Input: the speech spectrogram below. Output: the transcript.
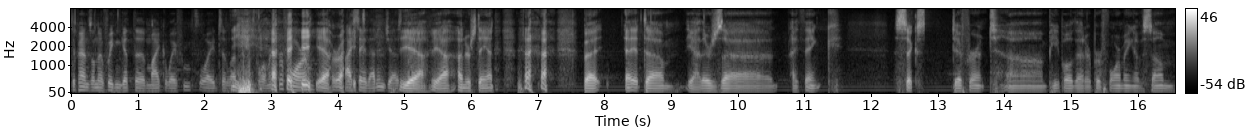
Depends on if we can get the mic away from Floyd to let the performers perform. yeah. Right. I say that in jest. Yeah, yeah, understand. but it, um, yeah, there's, uh, I think, six different um, people that are performing of some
